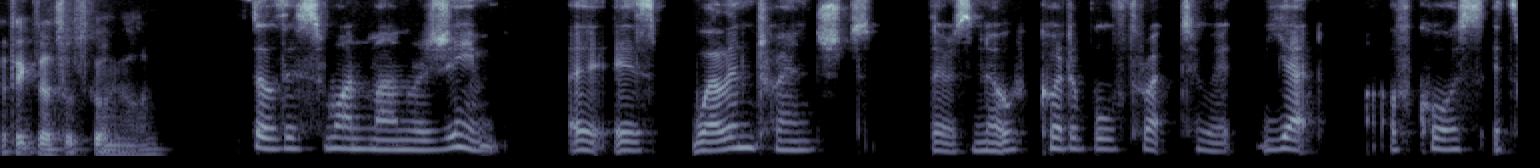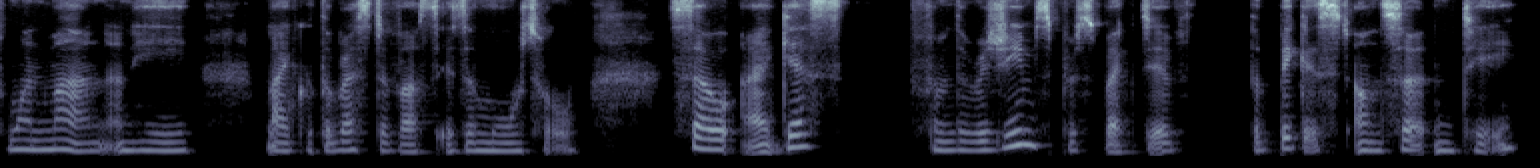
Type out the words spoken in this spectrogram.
I think that's what's going on. So this one man regime uh, is well entrenched. There's no credible threat to it. Yet, of course, it's one man, and he like with the rest of us, is immortal. So I guess from the regime's perspective, the biggest uncertainty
